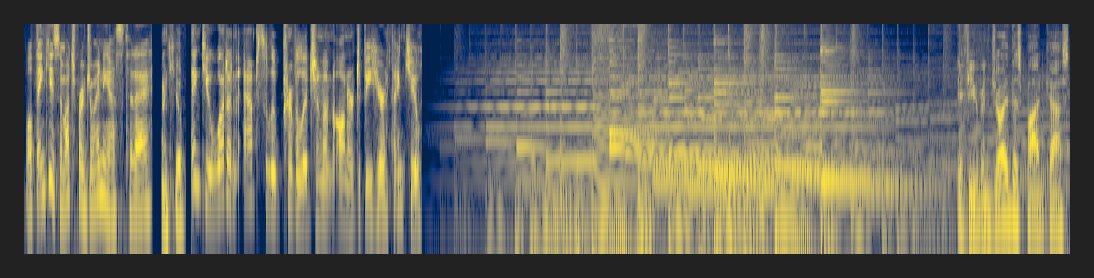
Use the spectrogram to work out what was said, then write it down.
Well, thank you so much for joining us today. Thank you. Thank you. What an absolute privilege and an honor to be here. Thank you. If you've enjoyed this podcast,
